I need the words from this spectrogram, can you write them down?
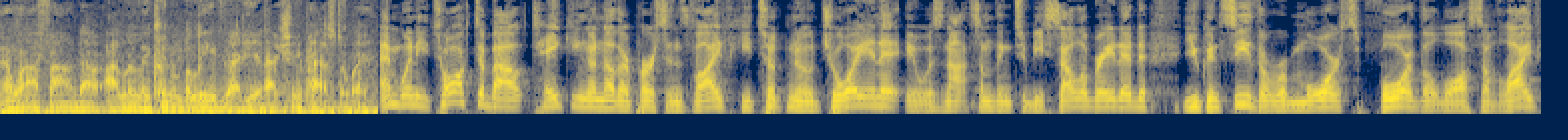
And when I found out, I literally couldn't believe that he had actually passed away. And when he talked about taking another person's life, he took no joy in it. It was not something to be celebrated. You can see the remorse for the loss of life,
